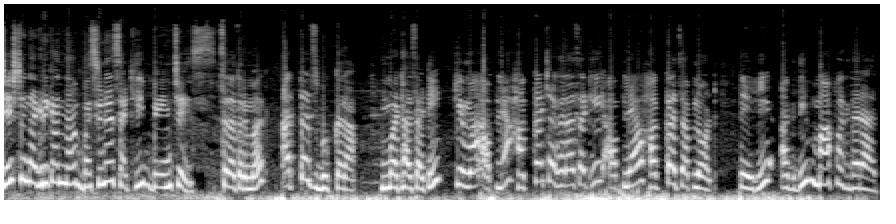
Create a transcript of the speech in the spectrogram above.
ज्येष्ठ नागरिकांना बसण्यासाठी बेंचेस चला तर मग आत्ताच बुक करा. मठासाठी किंवा आपल्या हक्काच्या घरासाठी आपल्या हक्काचा प्लॉट तेही अगदी माफक दरात.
